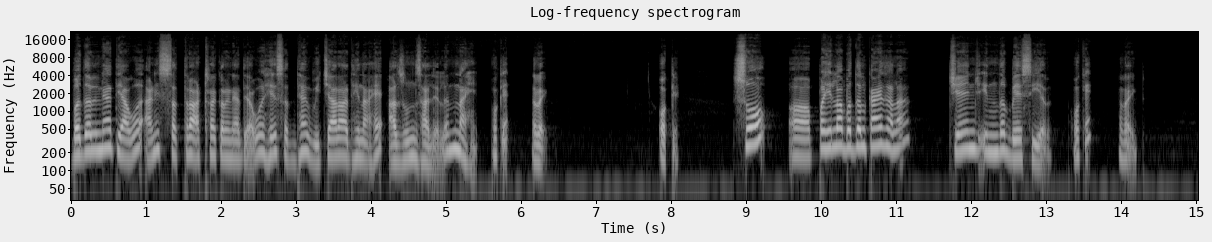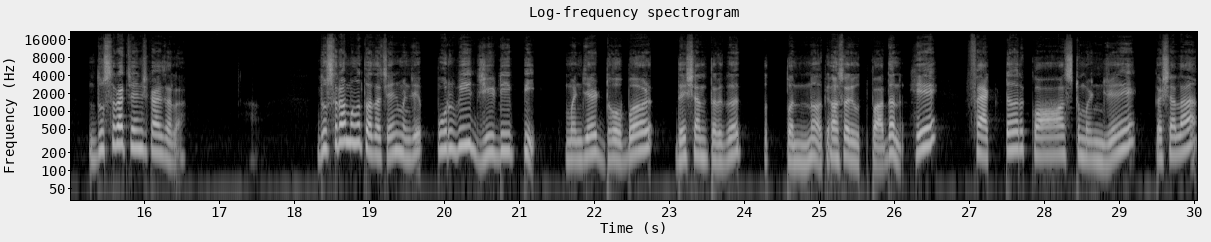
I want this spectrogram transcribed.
बदलण्यात यावं आणि सतरा अठरा करण्यात यावं हे सध्या विचाराधीन आहे अजून झालेलं नाही. ओके? Right okay. सो पहिला बदल काय झाला? Change in the base year okay right दुसरा चेंज काय झाला? दुसरा महत्त्वाचा चेंज म्हणजे पूर्वी जी डी पी म्हणजे ढोबळ देशांतर्गत उत्पन्न किंवा सॉरी उत्पादन. हे फॅक्टर कॉस्ट म्हणजे कशाला?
